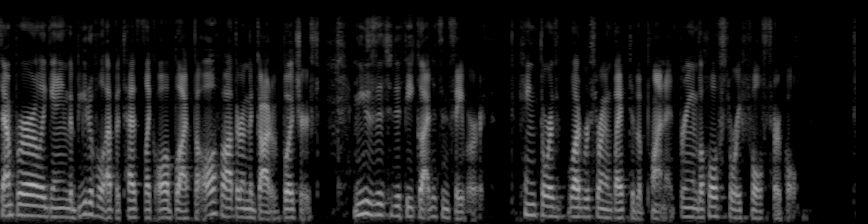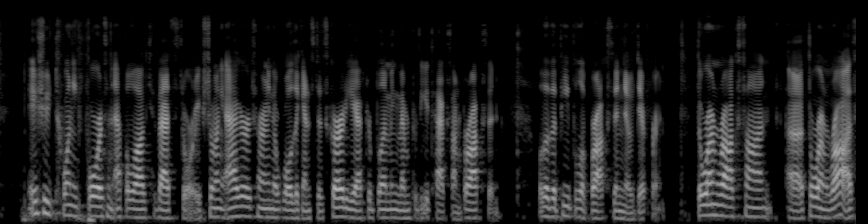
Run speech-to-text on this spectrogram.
temporarily gaining the beautiful epithets like All Black the Allfather and the God of Butchers, and uses it to defeat Galactus and save Earth. King Thor's blood restoring life to the planet, bringing the whole story full circle. Issue 24 is an epilogue to that story, showing Agger turning the world against Asgardia after blaming them for the attacks on Broxton, although the people of Broxton know different. Thor and Roxxon, uh, Thor and Roz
